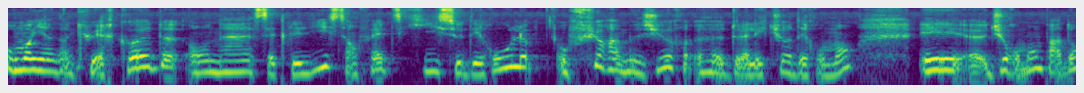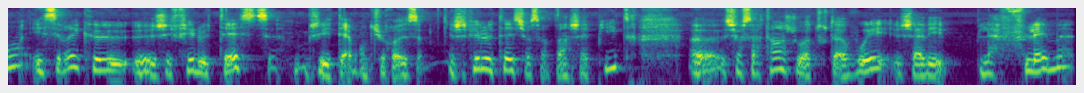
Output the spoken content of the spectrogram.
Au moyen d'un QR code, on a cette playlist, en fait, qui se déroule au fur et à mesure euh, de la lecture des romans, et du roman, pardon. Et c'est vrai que j'ai fait le test, j'ai été aventureuse, j'ai fait le test sur certains chapitres. sur certains, je dois tout avouer, j'avais la flemme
